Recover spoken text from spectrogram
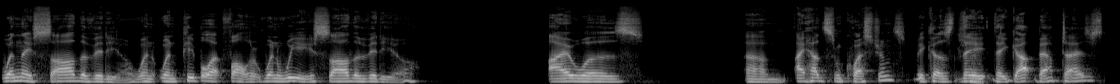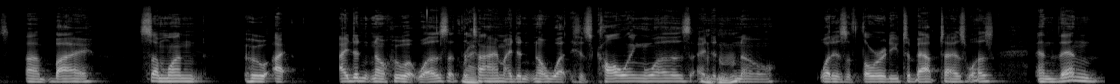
when they saw the video, when when people at Follower, when we saw the video, I was um, I had some questions because they they got baptized uh, by someone who I I didn't know who it was at the Right. time. I didn't know what his calling was. I didn't know what his authority to baptize was. And then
